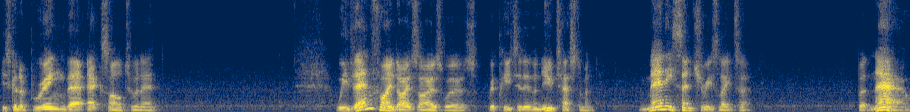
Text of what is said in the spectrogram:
He's going to bring their exile to an end. We then find Isaiah's words repeated in the New Testament, many centuries later. But now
